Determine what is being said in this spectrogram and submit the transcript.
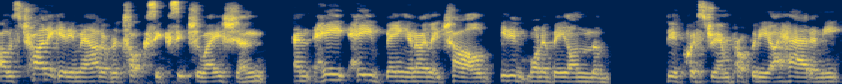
I was trying to get him out of a toxic situation. And he, he being an only child, he didn't want to be on the, the equestrian property I had, and he,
